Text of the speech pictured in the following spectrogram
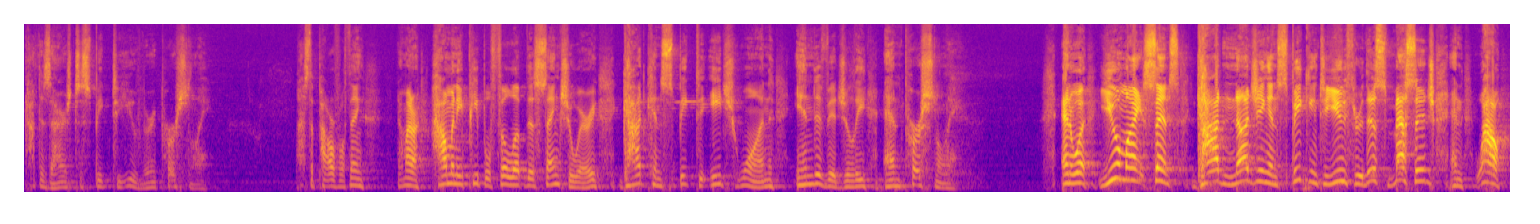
God desires to speak to you very personally. That's the powerful thing. No matter how many people fill up this sanctuary, God can speak to each one individually and personally. And what you might sense God nudging and speaking to you through this message, and wow,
